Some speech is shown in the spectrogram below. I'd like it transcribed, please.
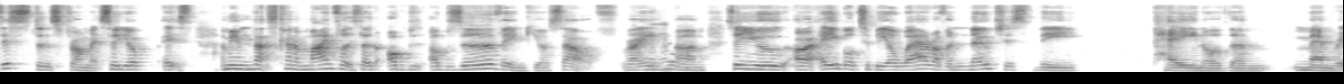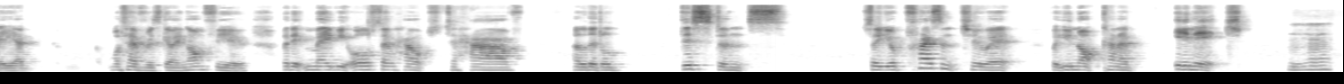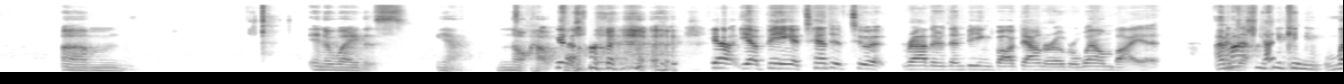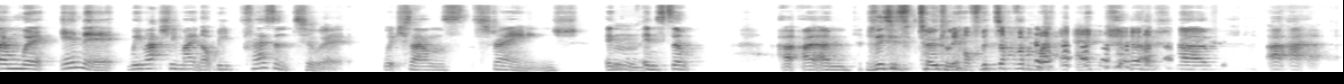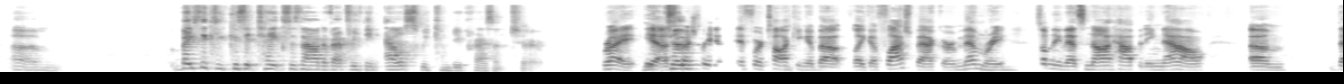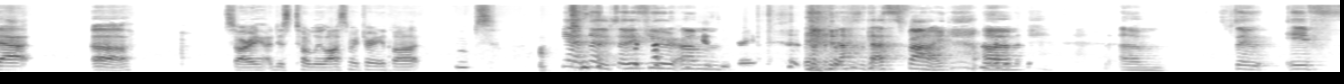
distance from it. So you're, it's, I mean, that's kind of mindful. It's like ob- observing yourself, right? Mhm. Um, so you are able to be aware of and notice the pain or the memory and whatever is going on for you. But it maybe also helps to have a little distance. So you're present to it, but you're not kind of in it mm-hmm. um, in a way that's yeah not helpful. Yeah. yeah, yeah, being attentive to it rather than being bogged down or overwhelmed by it. I'm and actually that, thinking when we're in it, we actually might not be present to it, which sounds strange. In mm. in some, I, am This is totally off the top of my head. um, I, I, um, basically, because it takes us out of everything else we can be present to. Right. Yeah. So, especially if we're talking about like a flashback or a memory, mm-hmm. something that's not happening now. Um, that, uh, sorry, I just totally lost my train of thought. Oops. Yeah. No. So if you're, um, that's, that's fine. Um, um, so if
